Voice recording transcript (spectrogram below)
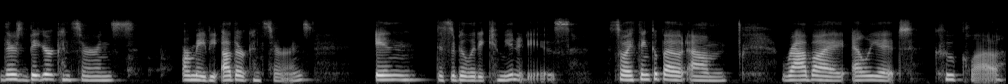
there's bigger concerns, or maybe other concerns, in disability communities. So I think about um, Rabbi Elliot Kukla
